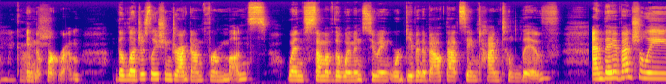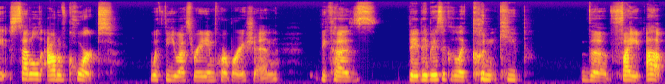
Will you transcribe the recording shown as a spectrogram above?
Oh in the courtroom. The legislation dragged on for months when some of the women suing were given about that same time to live. And they eventually settled out of court with the US Radium Corporation because they, they basically like couldn't keep the fight up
